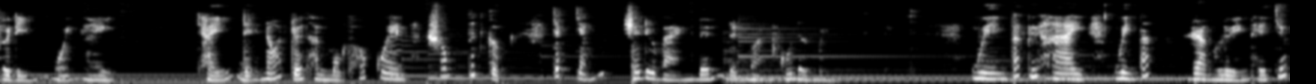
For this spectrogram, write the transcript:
thời điểm mỗi ngày. Hãy để nó trở thành một thói quen sống tích cực, chắc chắn sẽ đưa bạn đến định mệnh của đời mình. Nguyên tắc thứ hai, nguyên tắc rèn luyện thể chất.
